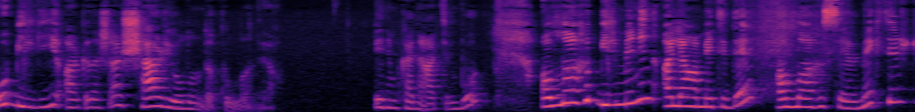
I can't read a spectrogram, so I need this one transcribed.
o bilgiyi arkadaşlar şer yolunda kullanıyor. Benim kanaatim bu. Allah'ı bilmenin alameti de Allah'ı sevmektir.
